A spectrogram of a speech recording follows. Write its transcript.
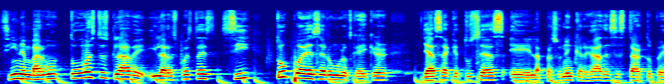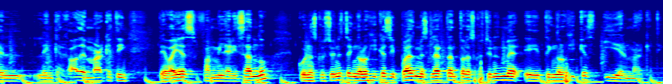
Sin embargo, todo esto es clave y la respuesta es sí, tú puedes ser un growth hacker ya sea que tú seas eh, la persona encargada de ese startup, el, encargado de marketing, te vayas familiarizando con las cuestiones tecnológicas y puedas mezclar tanto las cuestiones eh, tecnológicas y el marketing.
